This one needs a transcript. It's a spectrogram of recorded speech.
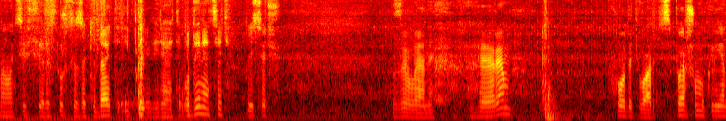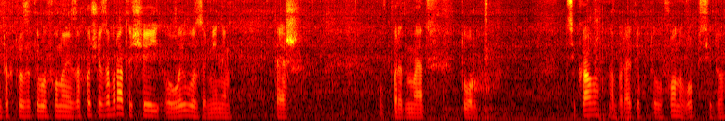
На оці всі ресурси закидайте і перевіряйте. 11 тисяч зелених. ГРМ входить вартість. Першому клієнту, хто зателефонує, захоче забрати, ще й оливу замінимо теж в предмет торгу. Цікаво, набирайте по телефону в описі до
